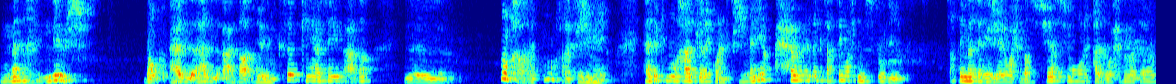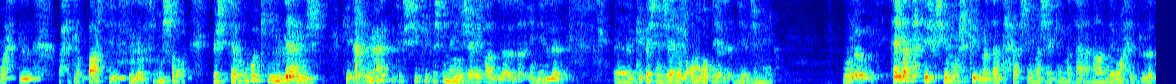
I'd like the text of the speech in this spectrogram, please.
ما نخليوش donc هاد هاد الأعضاء ديال المكتب كاين عاوتاني الأعضاء منخرط منخرط في الجمعية. هذاك المنخرط اللي غيكون عندك في الجمعية حاول أنك تعطيه واحد المسؤولية. تعطي مثلا يجي واحد l'association يقاد واحد مثلا واحد واحد ال partie في المشروع باش حتى هو كيندمج كيدخل معاك في داكشي كيفاش أنني نجيري يعني آه، كيفاش نجيري الأمور ديال ديال الجمعيه حتى إلا طحتي في شي مشكل مثلا طحنا في شي مشاكل مثلا أنا غندير واحد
